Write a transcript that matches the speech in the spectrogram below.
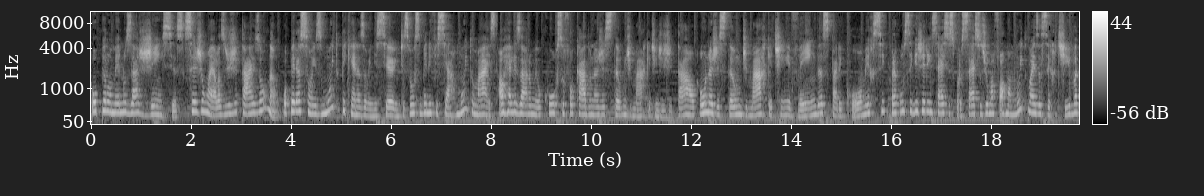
ou pelo menos agências, sejam elas digitais ou não. Operações muito pequenas ou iniciantes vão se beneficiar muito mais ao realizar o meu curso focado na gestão de marketing digital ou na gestão de marketing e vendas para e-commerce, para conseguir gerenciar esses processos de uma forma muito mais assertiva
